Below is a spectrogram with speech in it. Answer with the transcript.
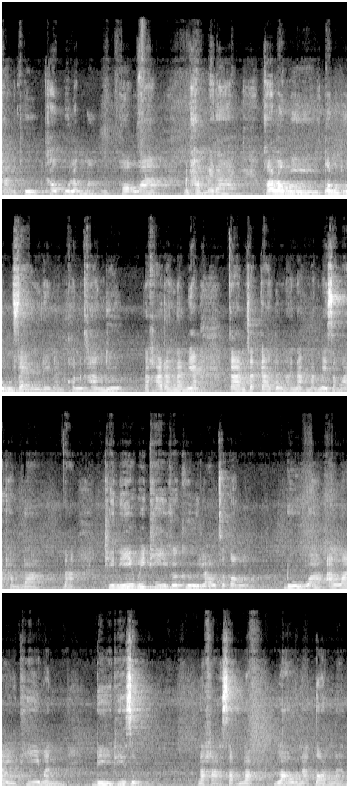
ขายถูกเท่าผู้รับเหมา เพราะว่ามันทำไม่ได้ เพราะเรามีต้นทุนแฝงอยู่ในนั้นค่อนข้างเยอะนะคะ ดังนั้นเนี่ยการจัดการตรงนั้นนะมันไม่สามารถทำได้นะทีนี้วิธีก็คือเราจะต้องดูว่าอะไรที่มันดีที่สุดนะคะสำหรับเราณตอนนั้น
